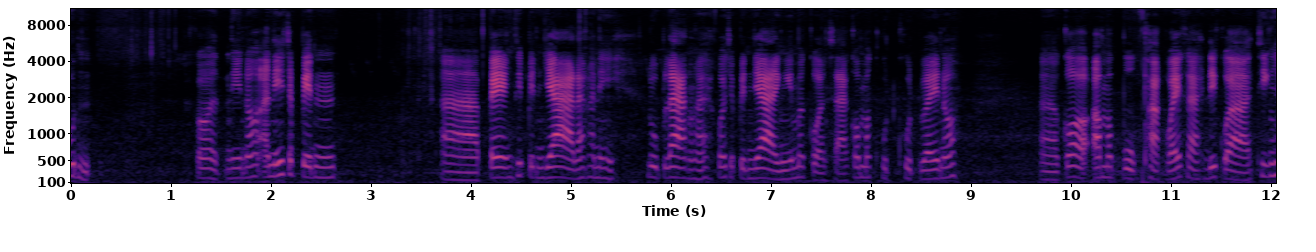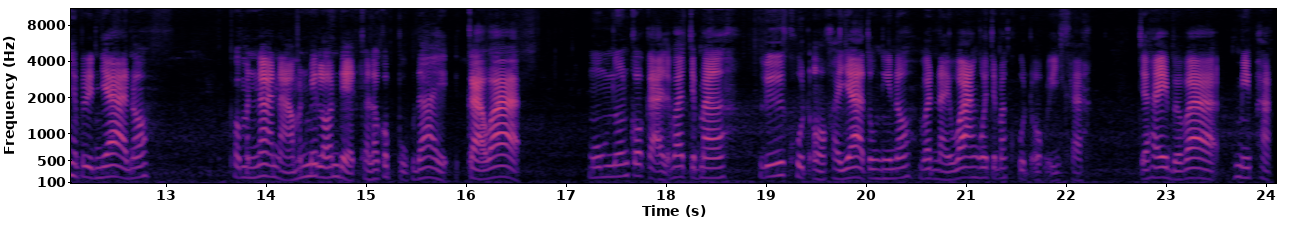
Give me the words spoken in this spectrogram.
รุ่น ก็นี่เนาะอันนี้จะเป็นแป้งที่เป็นหญ้านะคะนี่ รูปร่างนะก็จะเป็นหญ้าอย่างนี้เมื่อก่อนสาก็มาขุดขุดไว้เนาะอ่าก็เอามาปลูกผักไว้ค่ะ ดีกว่าทิ้งให้เป็นหญ้าเนาะเพราะมันหน้าหนาวมันไม่ร้อนแดดค่ะแล้วก็ปลูกได้กะว่ามุมนู้นก็กะว่าจะมาลื้อขุดออกค่ะหญ้าตรงนี้เนาะวันไหนว่างก็จะมาขุดออกอีกค่ะ จะให้แบบว่ามีผัก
